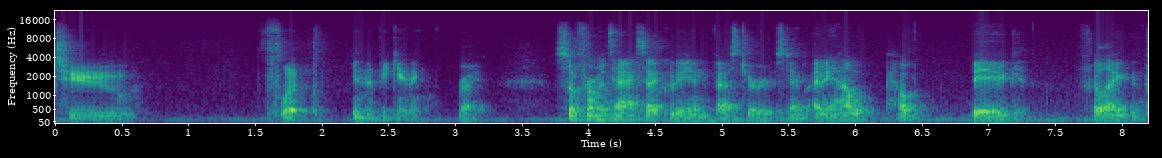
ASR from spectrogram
to flip in the beginning. Right. So from a tax equity investor standpoint, I mean, how how big for like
